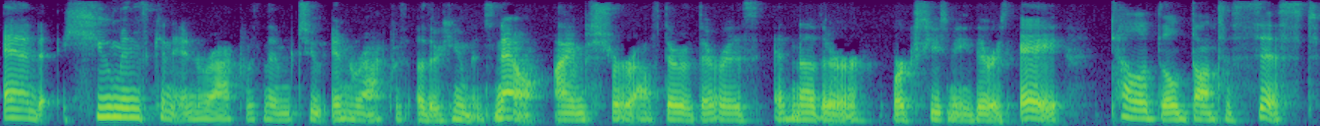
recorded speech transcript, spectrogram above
and humans can interact with them to interact with other humans. Now, I'm sure out there there is another or excuse me, there is a teledildonticist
